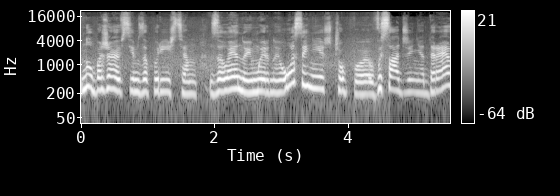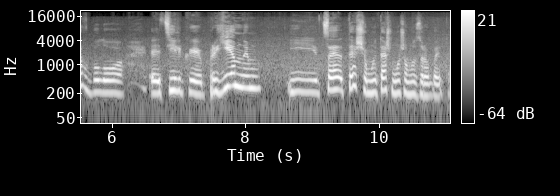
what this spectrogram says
Ну бажаю всім запоріжцям зеленої мирної осені, щоб е, висадження дерев було тільки приємним, і це те, що ми теж можемо зробити.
